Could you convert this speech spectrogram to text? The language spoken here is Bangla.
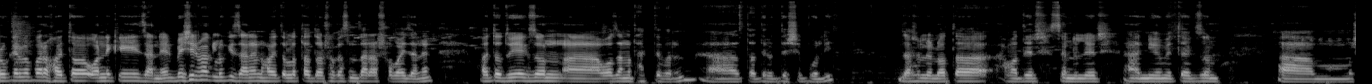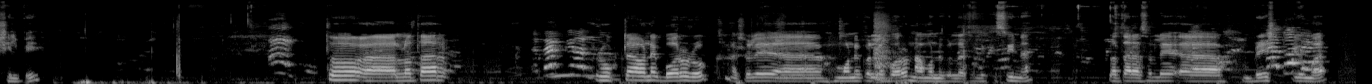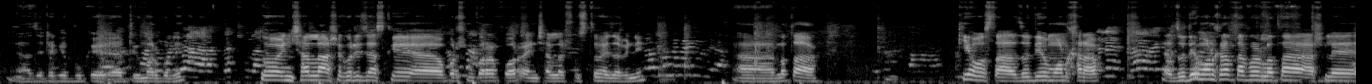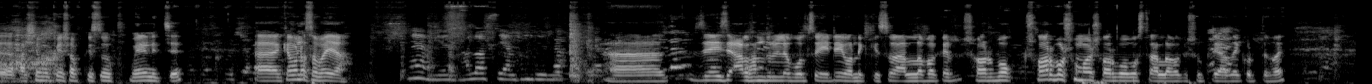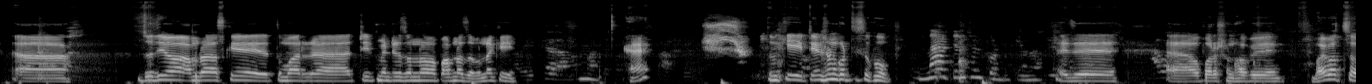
রোগের ব্যাপারে হয়তো অনেকেই জানেন, বেশিরভাগ লোকই জানেন, হয়তো লতার দর্শক আছেন, যারা সবাই জানেন। হয়তো দুই একজন অজানা থাকতে পারেন তাদের উদ্দেশ্যে বলি যে আসলে লতা আমাদের চ্যানেলের নিয়মিত একজন শিল্পী। তো লতার রোগটা অনেক বড় রোগ। আসলে মনে করলে বড়, না মনে করলে আসলে কিছুই না। লতার আসলে ব্রেস্ট টিউমার। যেটাকে বুকে টিউমার বলে। তো ইনশাল্লাহ আশা করি যে আজকে অপারেশন করার পর ইনশাল্লাহ সুস্থ হয়ে যাবেনি। লতা কি অবস্থা? যদিও মন খারাপ। যদিও মন খারাপ তারপর লতা আসলে হাসি মুখে সবকিছু মেনে নিচ্ছে। কেমন আছো ভাইয়া? হ্যাঁ যে এই যে আলহামদুলিল্লাহ বলছো এটাই অনেক কিছু। আল্লাহ পাকের সর্ব সর্বসময় সর্ব অবস্থা আল্লাহ পাকের শুক্রিয়া আদায় করতে হয়। আহ, যদিও আমরা আজকে তোমার ট্রিটমেন্টের জন্য পাবনা যাব নাকি? হ্যাঁ? তুমি কি টেনশন করতেছো খুব? না টেনশন করবে এই যে অপারেশন হবে। ভয় পাচ্ছ?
